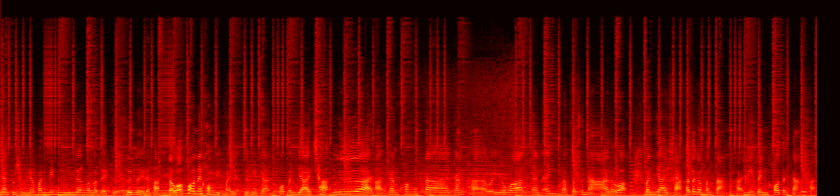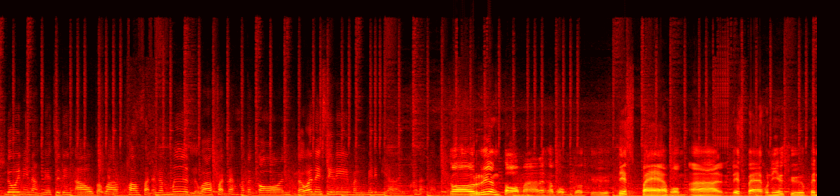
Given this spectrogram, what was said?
งานประชุมเนี้ยมันไม่มีเรื่องราวใดเกิดขึ้นเลยนะคะ แต่ว่าพอในคอมิกมาเนี่ยจะมีการแบบว่าบรรยายฉากเลือดอ่าการคว้างลูกตา การผ่าอวัยวะ การอ้างอิงหลักศาสนา แล้วว่าบรรยายฉากฆาตกรรมต่างๆนะคะนี่เป็นข้อแตกต่างค่ะ โดยในหนังเนี่ยจะดึงเอาแบบว่าความฝันอันมืด หรือว่าฝันร้ายของฆาตกร แต่ว่าในซีรีส์มันไม่ได้มีอะไรขนาดนั้น ก็เรื่องต่อมานะครับผมก็คือเดส แปรครับผมอ่าเดสแปรคนนี้ก็คือเป็น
